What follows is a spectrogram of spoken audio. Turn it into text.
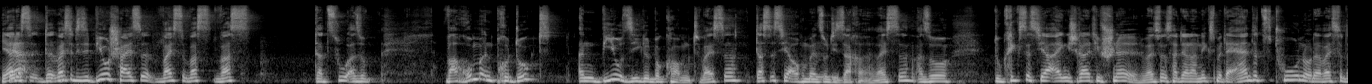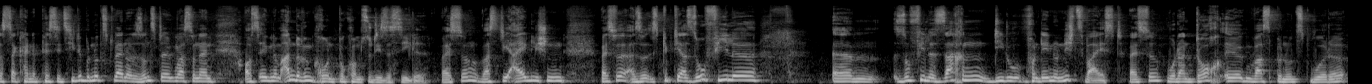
Ja, Ja. Das, da, weißt du, diese Bio-Scheiße, weißt du, was, was dazu, also warum ein Produkt ein Biosiegel bekommt, weißt du, das ist ja auch immer so die Sache, weißt du? Also du kriegst es ja eigentlich relativ schnell, weißt du, das hat ja dann nichts mit der Ernte zu tun oder weißt du, dass da keine Pestizide benutzt werden oder sonst irgendwas, sondern aus irgendeinem anderen Grund bekommst du dieses Siegel, weißt du? Was die eigentlichen, weißt du, also es gibt ja so viele ähm, so viele Sachen, die du, von denen du nichts weißt, weißt du, wo dann doch irgendwas benutzt wurde,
